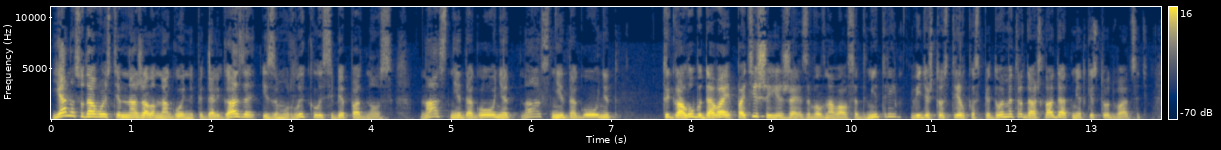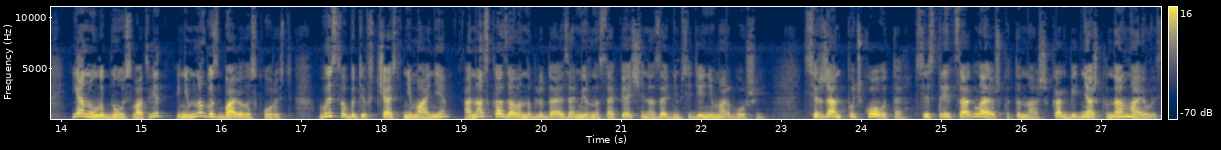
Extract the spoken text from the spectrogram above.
Яна с удовольствием нажала ногой на педаль газа и замурлыкала себе под нос. «Нас не догонят, нас не догонят». «Ты, голуба, давай потише езжай», – заволновался Дмитрий, видя, что стрелка спидометра дошла до отметки 120. Яна улыбнулась в ответ и немного сбавила скорость. Высвободив часть внимания, она сказала, наблюдая за мирно сопящей на заднем сиденье Маргошей. «Сержант Пучкова-то, сестрица Аглаюшка-то наша, как бедняжка намаялась.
